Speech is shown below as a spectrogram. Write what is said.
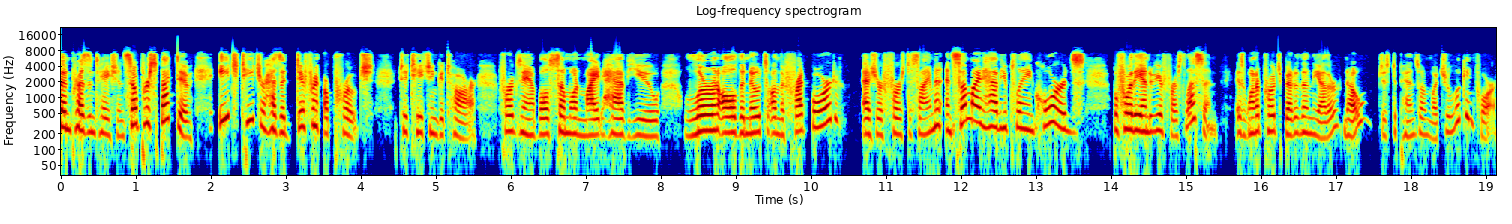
and presentation. So, perspective each teacher has a different approach to teaching guitar. For example, someone might have you learn all the notes on the fretboard as your first assignment, and some might have you playing chords before the end of your first lesson. Is one approach better than the other? No, just depends on what you're looking for.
